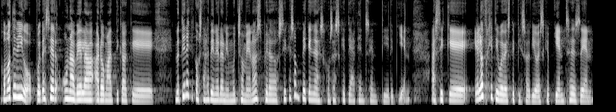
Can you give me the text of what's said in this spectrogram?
Como te digo, puede ser una vela aromática que no tiene que costar dinero ni mucho menos, pero sí que son pequeñas cosas que te hacen sentir bien. Así que el objetivo de este episodio es que pienses en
